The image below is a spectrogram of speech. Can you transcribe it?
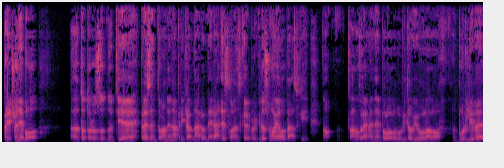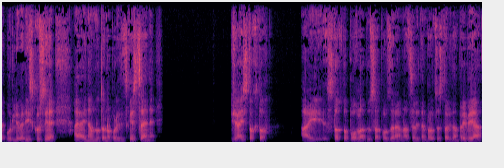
Prečo nebolo uh, toto rozhodnutie prezentované napríklad v Národnej rade Slovenskej republiky? To sú moje otázky. No, samozrejme nebolo, lebo by to vyvolalo burlivé, burlivé diskusie aj na vnútorno-politickej scéne. Že aj z tohto aj z tohto pohľadu sa pozerám na celý ten proces, ktorý tam prebieha.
